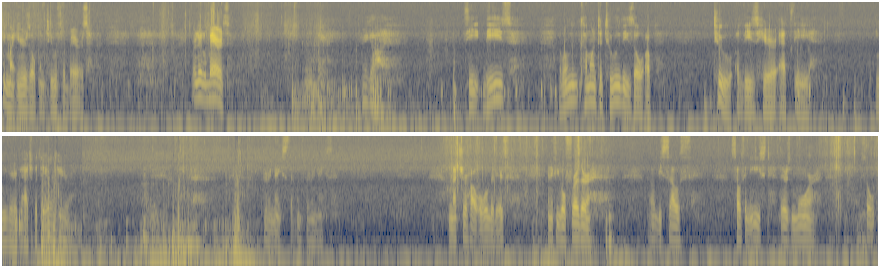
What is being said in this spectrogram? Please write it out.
Keep my ears open too for bears. For little bears. Here we go. See, these, I've only come onto two of these though, up two of these here at the blueberry patch, but they are here. Very nice, that one's very nice. I'm not sure how old it is. And if you go further, that would be south, south and east, there's more. So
